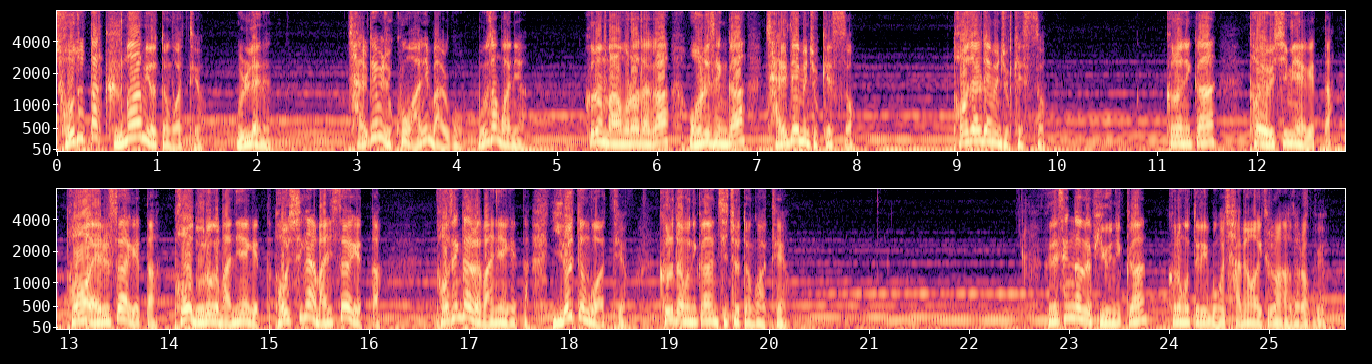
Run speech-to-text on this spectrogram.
저도 딱 그 마음이었던 것 같아요. 원래는. 잘 되면 좋고, 아님 말고. 뭔 상관이야. 그런 마음으로 하다가, 어느샌가 잘 되면 좋겠어. 더 잘 되면 좋겠어. 그러니까 더 열심히 해야겠다. 더 애를 써야겠다. 더 노력을 많이 해야겠다. 더 시간을 많이 써야겠다. 더 생각을 많이 해야겠다. 이랬던 것 같아요. 그러다 보니까 지쳤던 것 같아요. 근데 생각을 비우니까 그런 것들이 뭔가 자명하게 드러나더라고요.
